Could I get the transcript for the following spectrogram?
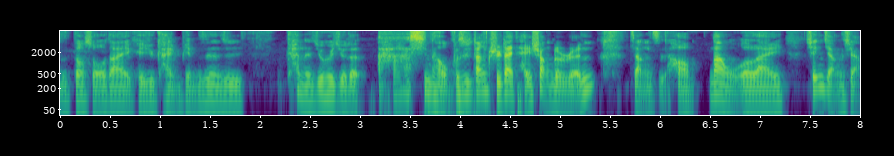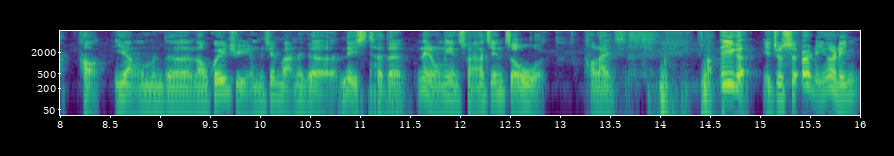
那到时候大家也可以去看影片，真的是看了就会觉得啊，幸好不是当时在台上的人这样子。好，那我来先讲一下。好，一样我们的老规矩，我们先把那个 list 的内容念出来。啊今天走我，好来，好，第一个也就是二零二零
